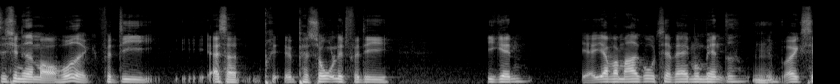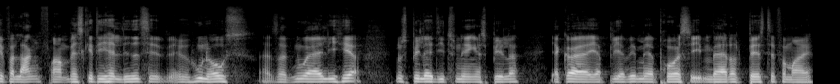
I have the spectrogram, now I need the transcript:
det generede mig overhovedet ikke, fordi, altså personligt, fordi igen, jeg, jeg var meget god til at være i momentet, mm. og ikke se for langt frem. Hvad skal det her lede til? Who knows? Altså, nu er jeg lige her. Nu spiller jeg de turneringer, jeg spiller. Jeg, gør, jeg bliver ved med at prøve at se, hvad er der det bedste for mig.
